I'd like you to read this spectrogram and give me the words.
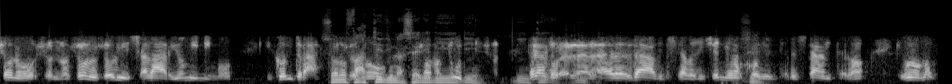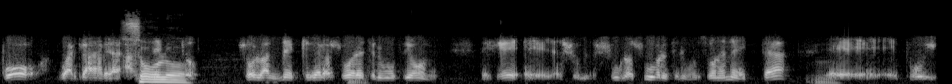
sono, sono, sono solo il salario minimo i contratti sono fatti di una serie di, tutti, di, di Peraltro la, la, David stava dicendo una Sì. cosa interessante, no? che uno non può guardare al Solo- netto, solo al netto della sua retribuzione, perché eh, sul- sulla sua retribuzione netta Mm. eh, poi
